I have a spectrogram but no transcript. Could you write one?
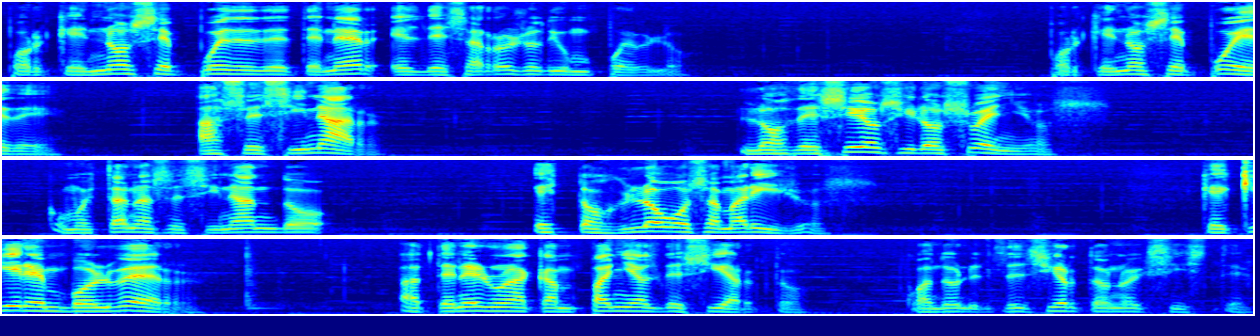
Porque no se puede detener el desarrollo de un pueblo. Porque no se puede asesinar los deseos y los sueños como están asesinando estos globos amarillos que quieren volver a tener una campaña al desierto, cuando el desierto no existe.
